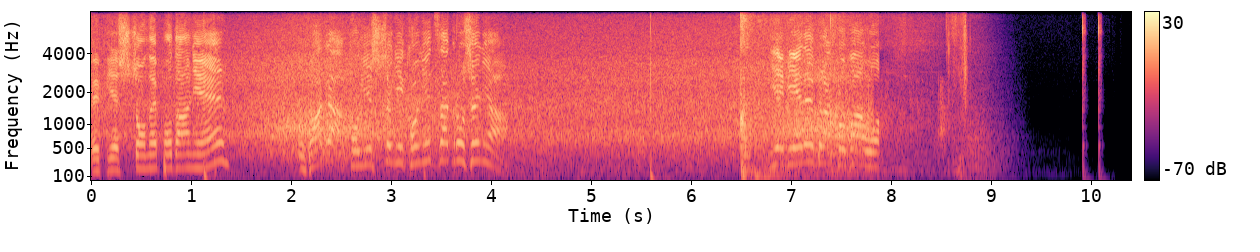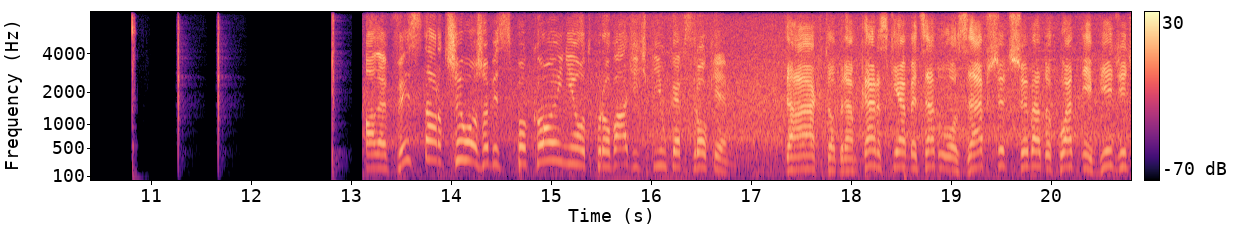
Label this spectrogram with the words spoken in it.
Wypieszczone podanie. Uwaga, to jeszcze nie koniec zagrożenia. Niewiele brakowało. Ale wystarczyło, żeby spokojnie odprowadzić piłkę wzrokiem. Tak, to bramkarskie abecadło. Zawsze trzeba dokładnie wiedzieć,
